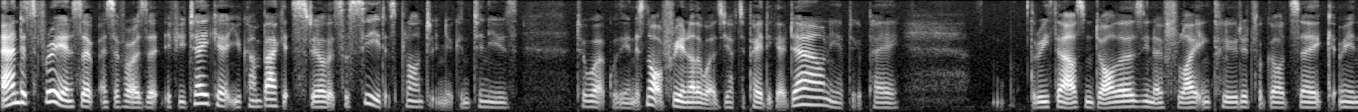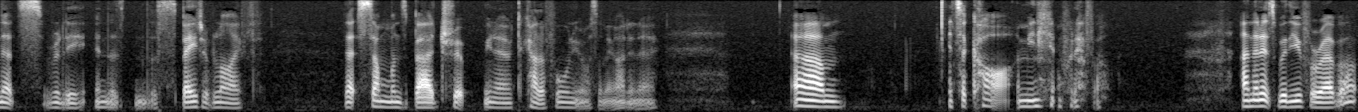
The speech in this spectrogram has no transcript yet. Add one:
and it's free. And so, and so far as that, if you take it, you come back. It's still it's a seed. It's planted and it continues to work with you. And it's not free, in other words, you have to pay to go down, you have to pay $3,000, you know, flight included, for God's sake. I mean, that's really in the, in the spate of life. That's someone's bad trip, you know, to California or something, I don't know. Um, it's a car, I mean, whatever. And then it's with you forever.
